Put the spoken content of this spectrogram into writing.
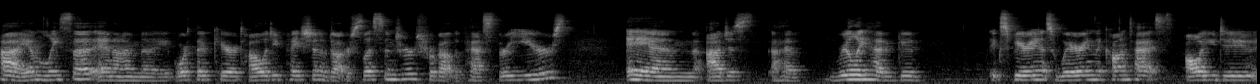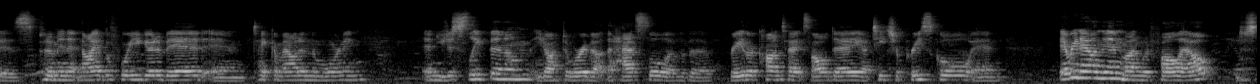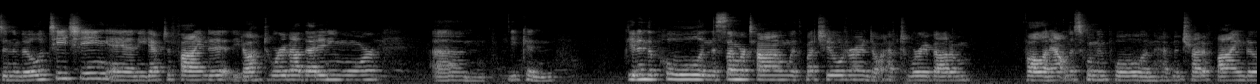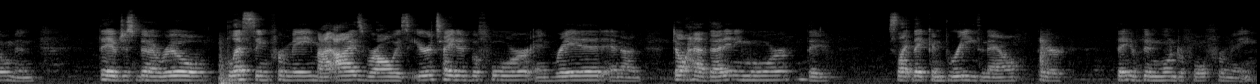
Hi, I'm Lisa, and I'm a orthokeratology patient of Dr. Schlesinger's for about the past three years. And I just I have really had a good experience wearing the contacts. All you do is put them in at night before you go to bed, and take them out in the morning, and you just sleep in them. You don't have to worry about the hassle of the regular contacts all day. I teach a preschool, and every now and then mine would fall out just in the middle of teaching, and you'd have to find it. You don't have to worry about that anymore. Um, you can get in the pool in the summertime with my children. Don't have to worry about them falling out in the swimming pool and having to try to find them. And they have just been a real blessing for me. My eyes were always irritated before and red, and I don't have that anymore. They, it's like they can breathe now. They're, they have been wonderful for me.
